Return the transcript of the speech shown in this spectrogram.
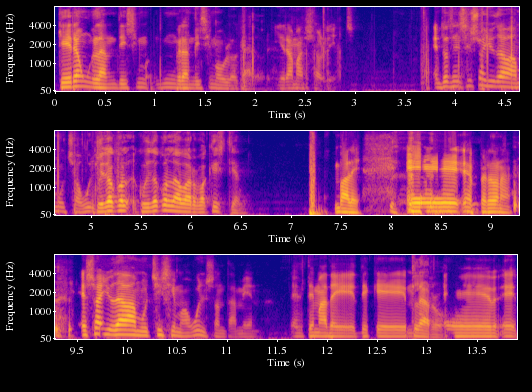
que era un grandísimo, un grandísimo bloqueador, y era Marshall Lynch. Entonces eso ayudaba mucho a Wilson. Cuidado con, cuidado con la barba, Cristian. Vale, eh, eh, perdona. Eso ayudaba muchísimo a Wilson también. El tema de, de que Claro. eh, eh,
